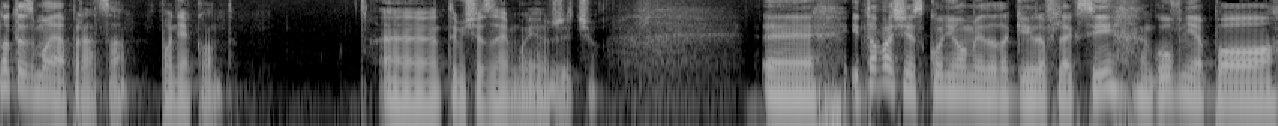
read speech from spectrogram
No to jest moja praca poniekąd. E, tym się zajmuję w życiu. I to właśnie skłoniło mnie do takich refleksji, głównie po,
